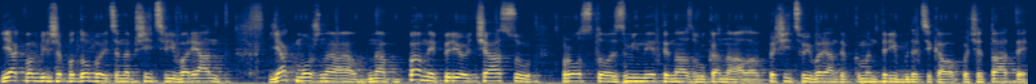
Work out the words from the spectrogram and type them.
Як вам більше подобається, напишіть свій варіант, як можна на певний період часу просто змінити назву канала. Пишіть свої варіанти в коментарі, буде цікаво почитати.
